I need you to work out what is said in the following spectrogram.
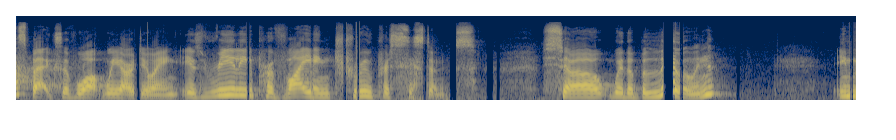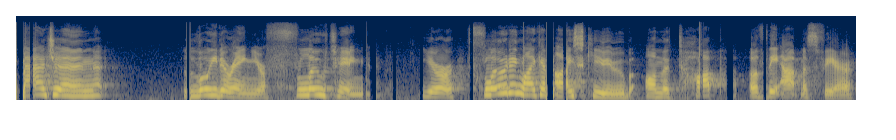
aspects of what we are doing is really providing true persistence. So with a balloon, imagine loitering, you're floating. You're floating like an ice cube on the top of the atmosphere,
